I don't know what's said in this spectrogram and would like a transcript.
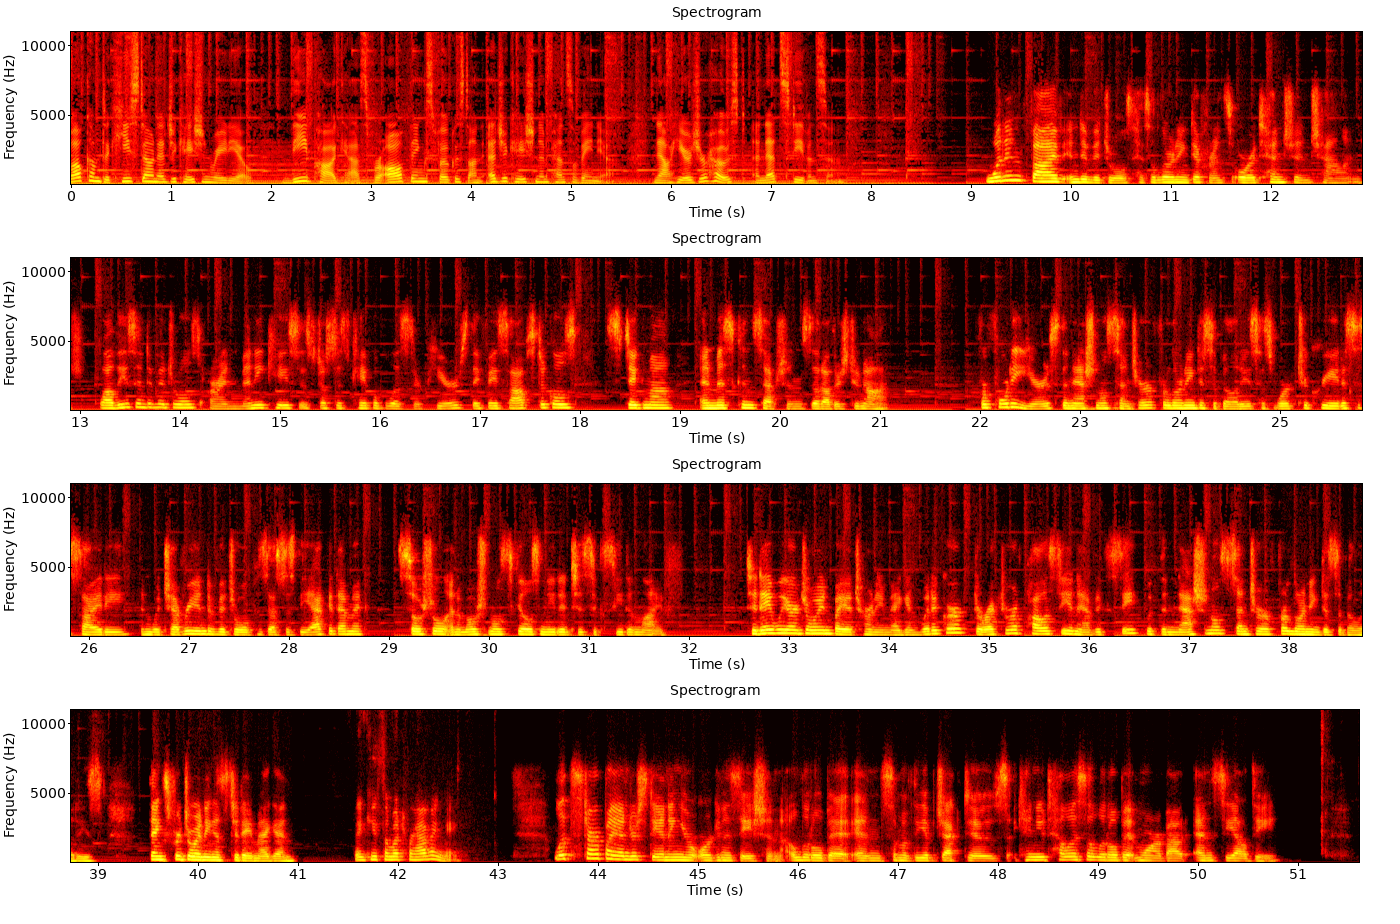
Welcome to Keystone Education Radio, the podcast for all things focused on education in Pennsylvania. Now, here's your host, Annette Stevenson. One in five individuals has a learning difference or attention challenge. While these individuals are in many cases just as capable as their peers, they face obstacles, stigma, and misconceptions that others do not. For 40 years, the National Center for Learning Disabilities has worked to create a society in which every individual possesses the academic, social, and emotional skills needed to succeed in life. Today, we are joined by attorney Megan Whitaker, Director of Policy and Advocacy with the National Center for Learning Disabilities. Thanks for joining us today, Megan. Thank you so much for having me. Let's start by understanding your organization a little bit and some of the objectives. Can you tell us a little bit more about NCLD?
